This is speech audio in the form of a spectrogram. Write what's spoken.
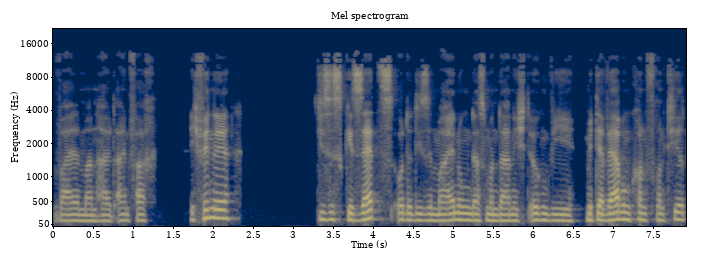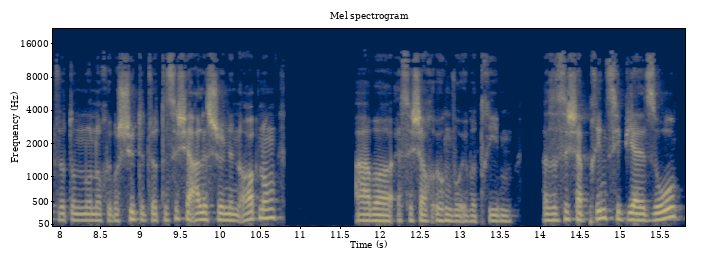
Weil man halt einfach, ich finde, dieses Gesetz oder diese Meinung, dass man da nicht irgendwie mit der Werbung konfrontiert wird und nur noch überschüttet wird, das ist ja alles schön in Ordnung, aber es ist auch irgendwo übertrieben. Also es ist ja prinzipiell so,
